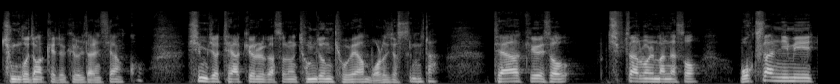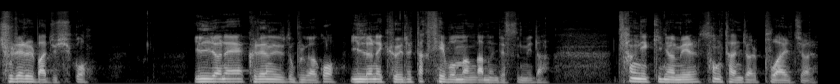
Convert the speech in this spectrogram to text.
중고등학교도 교회를 다니지 않고 심지어 대학교를 가서는 점점 교회와 멀어졌습니다. 대학교에서 집사람을 만나서 목사님이 주례를 봐주시고 1년에 그래에도 불구하고 1년에 교회를 딱 세 번만 가면 됐습니다. 창립기념일, 성탄절, 부활절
